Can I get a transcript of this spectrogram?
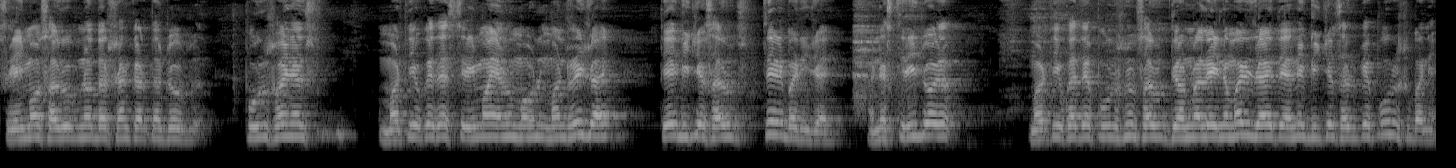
સ્ત્રીમાં સ્વરૂપનું દર્શન કરતાં જો પુરુષ હોય ને, મળતી વખતે સ્ત્રીમાં એનું મન મન રહી જાય, તે બીજે સ્વરૂપ સ્ત્રી બની જાય. અને સ્ત્રી જો મળતી વખતે પુરુષનું સ્વરૂપ ધ્યાનમાં લઈને મરી જાય, તો એને બીજે સ્વરૂપે પુરુષ બને.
